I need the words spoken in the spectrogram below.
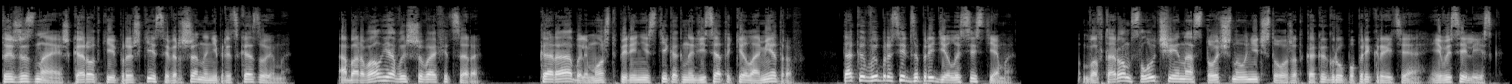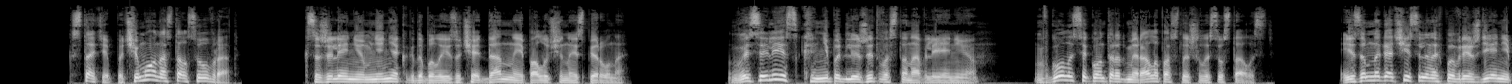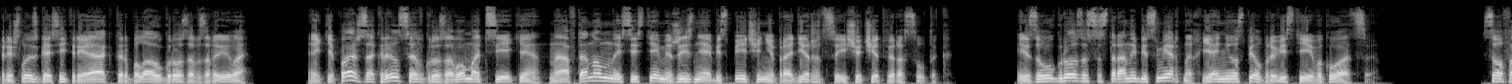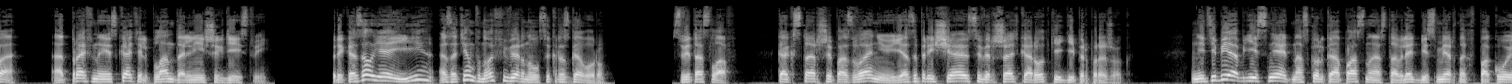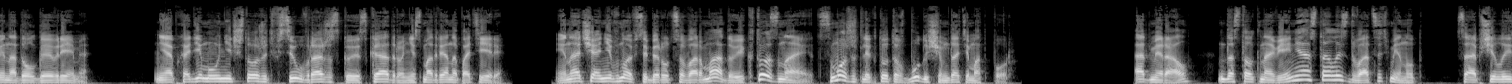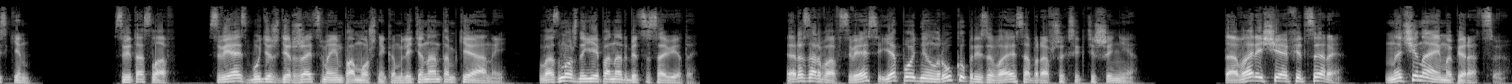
Ты же знаешь, короткие прыжки совершенно непредсказуемы. Оборвал я высшего офицера. Корабль может перенести как на десяток километров, так и выбросить за пределы системы. Во втором случае нас точно уничтожат, как и группу прикрытия, и Василиск. Кстати, почему он остался у врат? К сожалению, мне некогда было изучать данные, полученные из Перуна. Василиск не подлежит восстановлению. В голосе контр-адмирала послышалась усталость. Из-за многочисленных повреждений пришлось гасить реактор, была угроза взрыва. Экипаж закрылся в грузовом отсеке, на автономной системе жизнеобеспечения продержится еще четверо суток. Из-за угрозы со стороны бессмертных я не успел провести эвакуацию. «Софа, отправь на искатель план дальнейших действий». Приказал я ИИ, а затем вновь вернулся к разговору. «Святослав, как старший по званию, я запрещаю совершать короткий гиперпрыжок. Не тебе объяснять, насколько опасно оставлять бессмертных в покое на долгое время. Необходимо уничтожить всю вражескую эскадру, несмотря на потери. Иначе они вновь соберутся в армаду, и кто знает, сможет ли кто-то в будущем дать им отпор. «Адмирал, до столкновения осталось 20 минут», — сообщила Искин. «Святослав, связь будешь держать с моим помощником, лейтенантом Кианой. Возможно, ей понадобятся советы». Разорвав связь, я поднял руку, призывая собравшихся к тишине. «Товарищи офицеры, начинаем операцию!»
